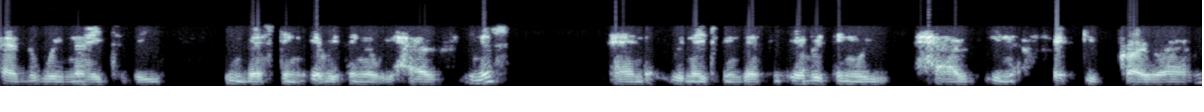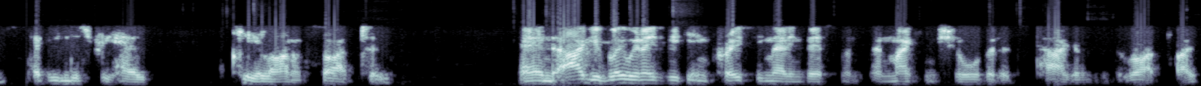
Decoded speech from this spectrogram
and we need to be investing everything that we have in it, and we need to be investing everything we have in effective programs that industry has a clear line of sight to. And arguably, we need to be increasing that investment and making sure that it's targeted at the right place.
